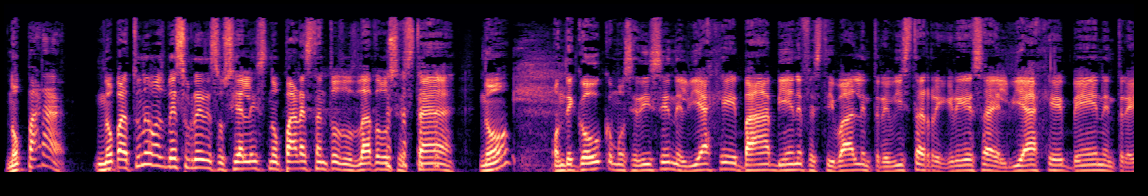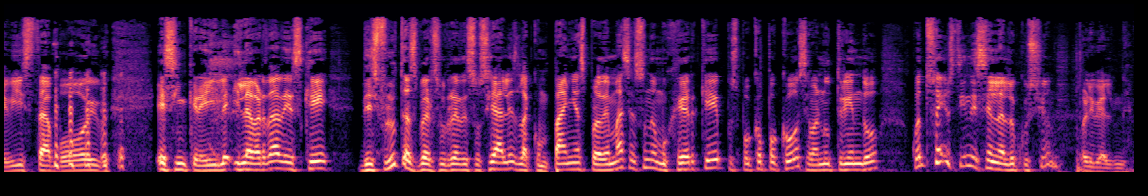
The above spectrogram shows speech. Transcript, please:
no para. No para, tú nada más ves sus redes sociales, no para, está en todos lados, está, ¿no? On the go, como se dice, en el viaje, va, viene, festival, entrevista, regresa, el viaje, ven, entrevista, voy. es increíble. Y la verdad es que disfrutas ver sus redes sociales, la acompañas, pero además es una mujer que, pues poco a poco se va nutriendo. ¿Cuántos años tienes en la locución, Olivia Luna?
